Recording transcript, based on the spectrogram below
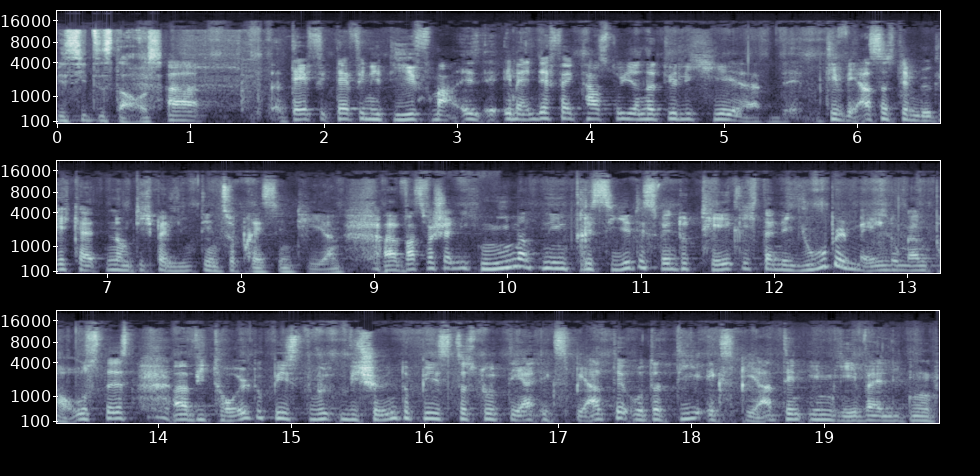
Wie sieht es da aus? Äh, def definitiv. Im Endeffekt hast du ja natürlich hier diverseste Möglichkeiten, um dich bei LinkedIn zu präsentieren. Äh, was wahrscheinlich niemanden interessiert, ist, wenn du täglich deine Jubelmeldungen postest, äh, wie toll du bist, wie schön du bist, dass du der Experte oder die Expertin im jeweiligen,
